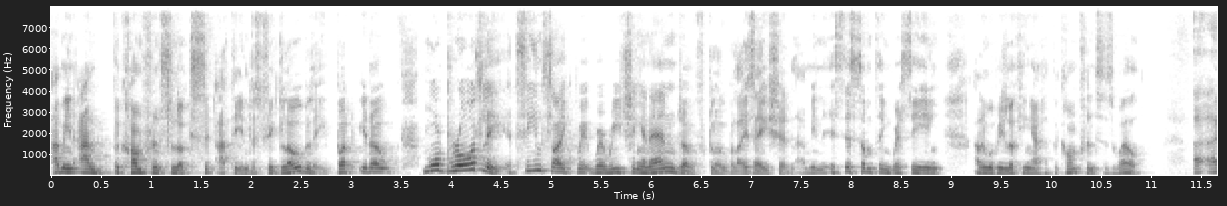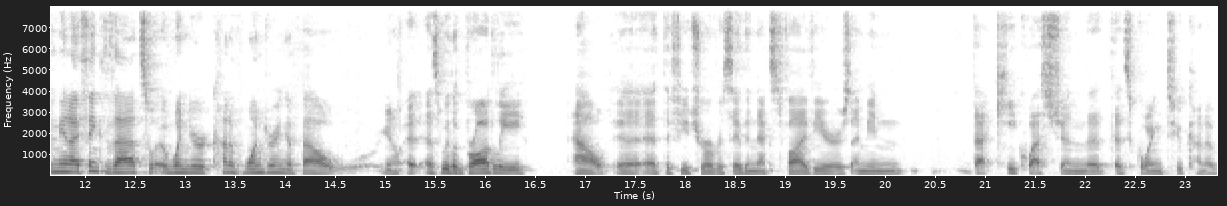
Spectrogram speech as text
I mean, and the conference looks at the industry globally, but you know, more broadly, it seems like we're reaching an end of globalization. I mean, is this something we're seeing and we'll be looking at at the conference as well? I mean, I think that's when you're kind of wondering about, you know, as we look broadly out uh, at the future over, say, the next five years, I mean, that key question that that's going to kind of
